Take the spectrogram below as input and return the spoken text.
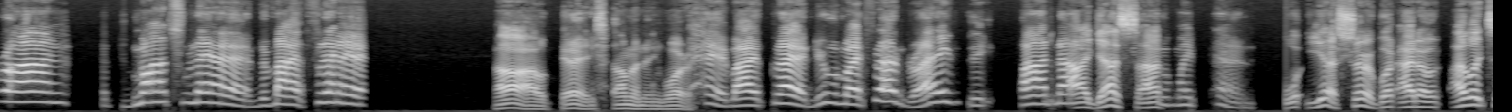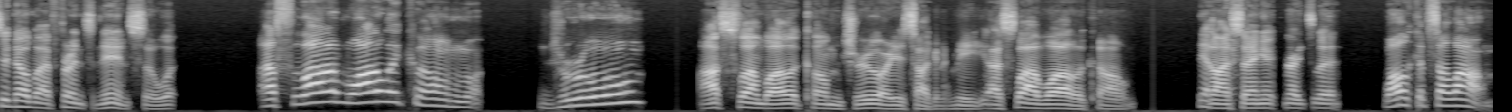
Ron, my friend, my friend, Oh, okay. Summoning word. hey, my friend, you my friend, right? The, uh, now I guess. I, my friend. yeah, sure, but I don't. I like to know my friend's name. So what? Assalamu alaikum, Drew. Aslam alaikum, Drew. Are you talking to me? Aslam alaikum. Am I saying it correctly? Walaikum salam.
